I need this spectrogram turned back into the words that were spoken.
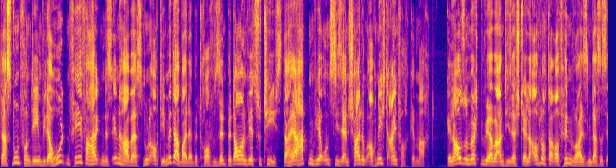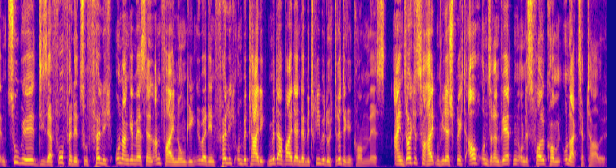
Dass nun von dem wiederholten Fehlverhalten des Inhabers nun auch die Mitarbeiter betroffen sind, bedauern wir zutiefst. Daher hatten wir uns diese Entscheidung auch nicht einfach gemacht. Genauso möchten wir aber an dieser Stelle auch noch darauf hinweisen, dass es im Zuge dieser Vorfälle zu völlig unangemessenen Anfeindungen gegenüber den völlig unbeteiligten Mitarbeitern der Betriebe durch Dritte gekommen ist. Ein solches Verhalten widerspricht auch unseren Werten und ist vollkommen unakzeptabel.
